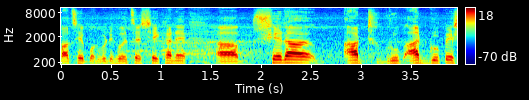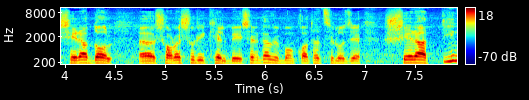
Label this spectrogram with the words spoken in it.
বাছাই পর্বটি হয়েছে, সেখানে সেরা আট গ্রুপ, আট গ্রুপের সেরা দল সরাসরি খেলবে এশিয়ান কাপ এবং কথা ছিল যে সেরা তিন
